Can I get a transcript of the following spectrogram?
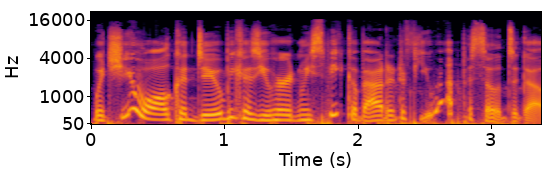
which you all could do because you heard me speak about it a few episodes ago.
